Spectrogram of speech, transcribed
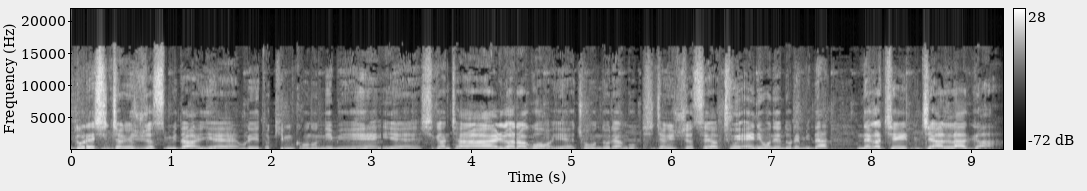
노래 신청해 주셨습니다. 예. 우리 또 김건우 님이, 예. 시간 잘 가라고, 예. 좋은 노래 한 곡 신청해 주셨어요. 투 애니원의 노래입니다. 내가 제일 잘 나가.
